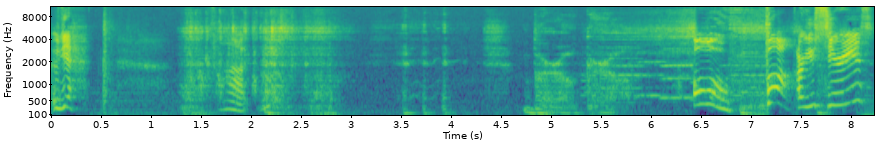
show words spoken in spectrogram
Oh, yeah. Fuck. Burrow girl. Oh, fuck! Are you serious?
